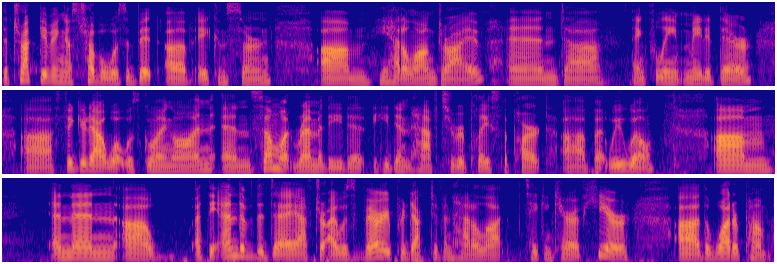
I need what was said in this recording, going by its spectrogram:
the truck giving us trouble was a bit of a concern. Um, he had a long drive and uh, thankfully made it there. Uh, figured out what was going on and somewhat remedied it. He didn't have to replace the part, uh, but we will. Um, and then uh, at the end of the day, after I was very productive and had a lot taken care of here, uh, the water pump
